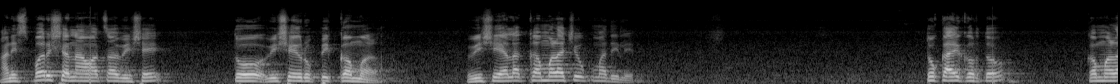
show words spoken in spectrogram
आणि स्पर्श नावाचा विषय तो विषयरूपी कमळ. विषयाला कमळाची उपमा दिली. तो काय करतो? कमळ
